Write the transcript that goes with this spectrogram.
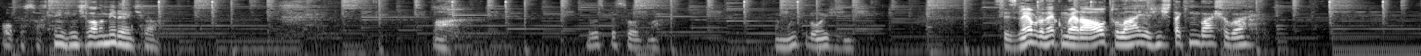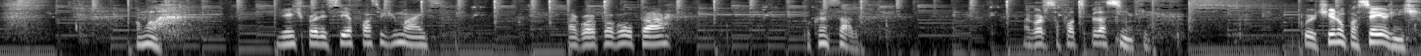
Ó, pessoal, tem gente lá no mirante, lá. Lá. Duas pessoas lá. É muito longe, gente. Vocês lembram, né, como era alto lá e a gente tá aqui embaixo agora. Vamos lá. Gente, para descer é fácil demais. Agora para voltar, tô cansado. Agora só falta esse pedacinho aqui. Curtiram o passeio, gente?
